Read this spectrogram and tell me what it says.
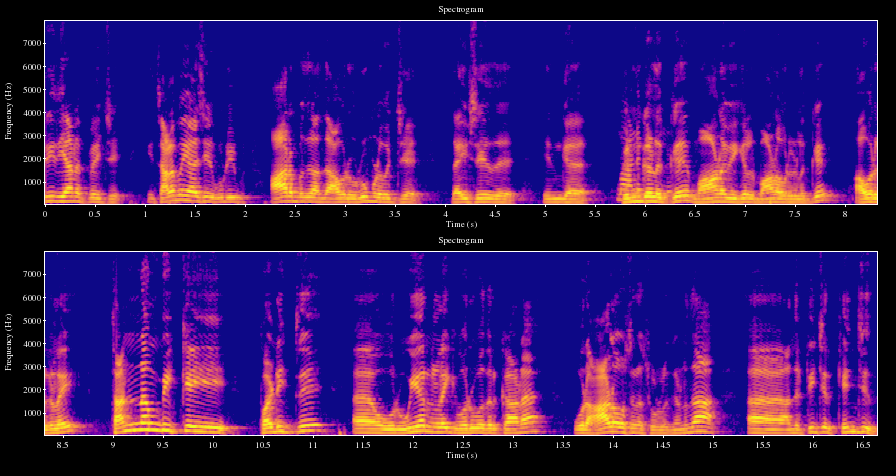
ரீதியான பேச்சு. தலைமை ஆசிரியர் கூடி ஆரம்பத்தில் அந்த அவர் ரூமில் வச்சு தயவுசெய்து இங்கே பெண்களுக்கு மாணவிகள் மாணவர்களுக்கு அவர்களை தன்னம்பிக்கை படித்து ஒரு உயர்நிலைக்கு வருவதற்கான ஒரு ஆலோசனை சொல்லுங்கன்னு தான் அந்த டீச்சர் கெஞ்சுது.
